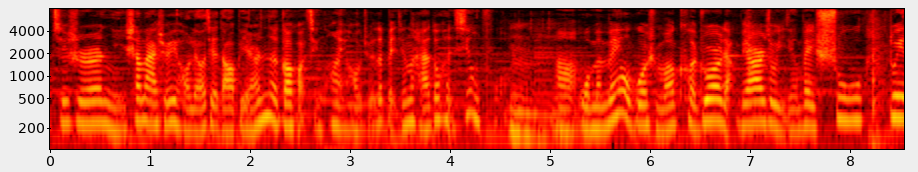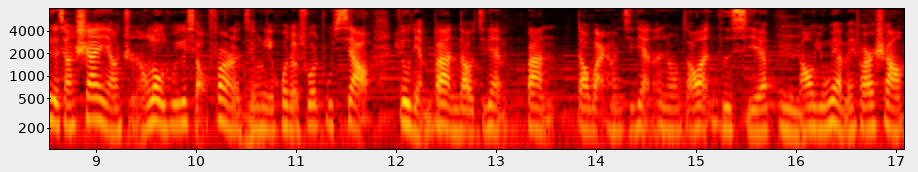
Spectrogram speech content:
其实你上大学以后了解到别人的高考情况以后，觉得北京的孩子都很幸福。嗯啊，我们没有过什么课桌两边儿就已经被书堆得像山一样，只能露出一个小缝儿的经历，或者说住校六点半到几点半到晚上几点的那种早晚自习，嗯然后永远没法上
